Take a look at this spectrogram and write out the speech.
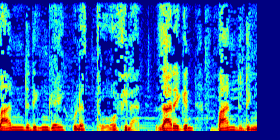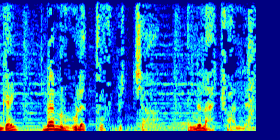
በአንድ ድንጋይ ሁለት ወፍ ይላል። ዛሬ ግን በአንድ ድንጋይ ለምን ሁለት ወፍ ብቻ እንላችኋለን።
